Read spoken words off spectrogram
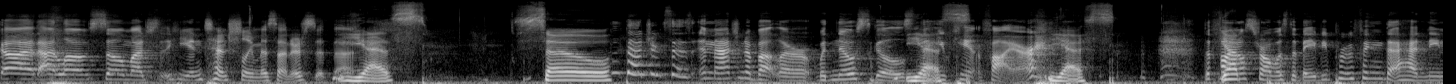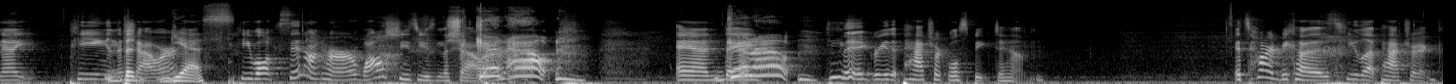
God, I love so much that he intentionally misunderstood that. Yes. So, Patrick says, imagine a butler with no skills Yes. that you can't fire. yes. The final Yep. straw was the baby proofing that had Nina peeing in the, The- shower. Yes. He walks in on her while she's using the shower. Get out! And Get they, out! they agree that Patrick will speak to him. It's hard because he let Patrick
